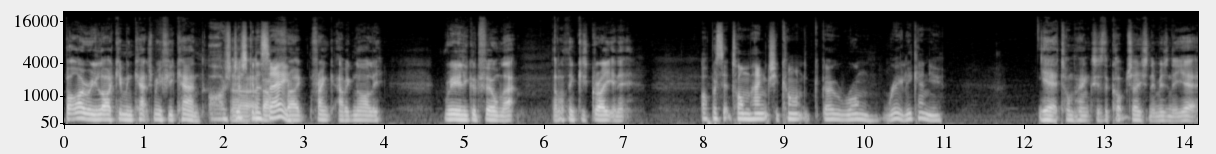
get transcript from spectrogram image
but I really like him in Catch Me If You Can. Oh, I was just uh, going to say. Frank, Frank Abagnale. Really good film that, and I think he's great in it. Opposite Tom Hanks, you can't go wrong, really, can you? Yeah, Tom Hanks is the cop chasing him, isn't he? Yeah.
